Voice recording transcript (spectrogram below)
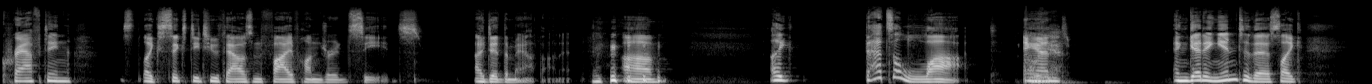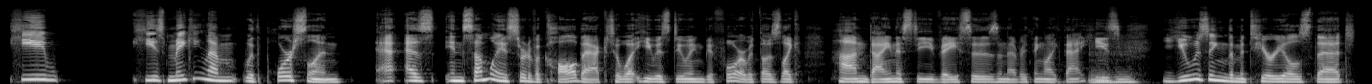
crafting like 62,500 seeds. I did the math on it. Um like that's a lot. And yeah. and getting into this like he he's making them with porcelain as in some ways sort of a callback to what he was doing before with those like Han Dynasty vases and everything like that. He's mm-hmm. using the materials that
